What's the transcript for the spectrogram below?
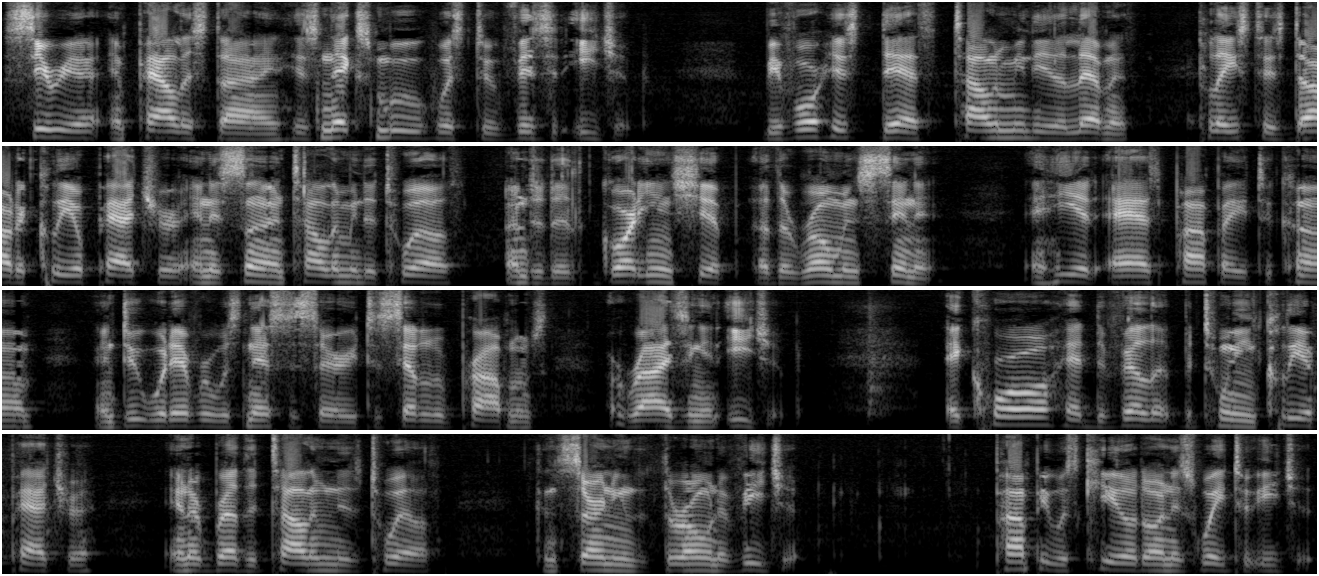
Syria, and Palestine, his next move was to visit Egypt. Before his death, Ptolemy XI placed his daughter Cleopatra and his son Ptolemy XII under the guardianship of the Roman Senate, and he had asked Pompey to come and do whatever was necessary to settle the problems arising in Egypt. A quarrel had developed between Cleopatra and her brother Ptolemy XII concerning the throne of Egypt. Pompey was killed on his way to Egypt.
